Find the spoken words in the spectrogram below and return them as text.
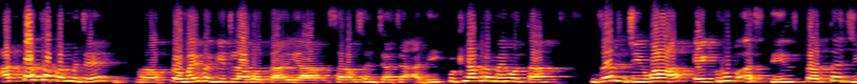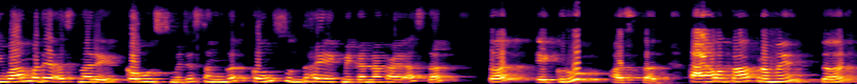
आत्ताच आपण म्हणजे प्रमय प्रमेय बघितला होता या सराव संचाच्या आधी. कुठला प्रमेय होता? जर जीवा एकरूप असतील तर त्या जीवामध्ये असणारे कंस म्हणजे संगत कंस सुद्धा एकमेकांना काय असतात? तर एकरूप असतात. काय होता? प्रमेय? तर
